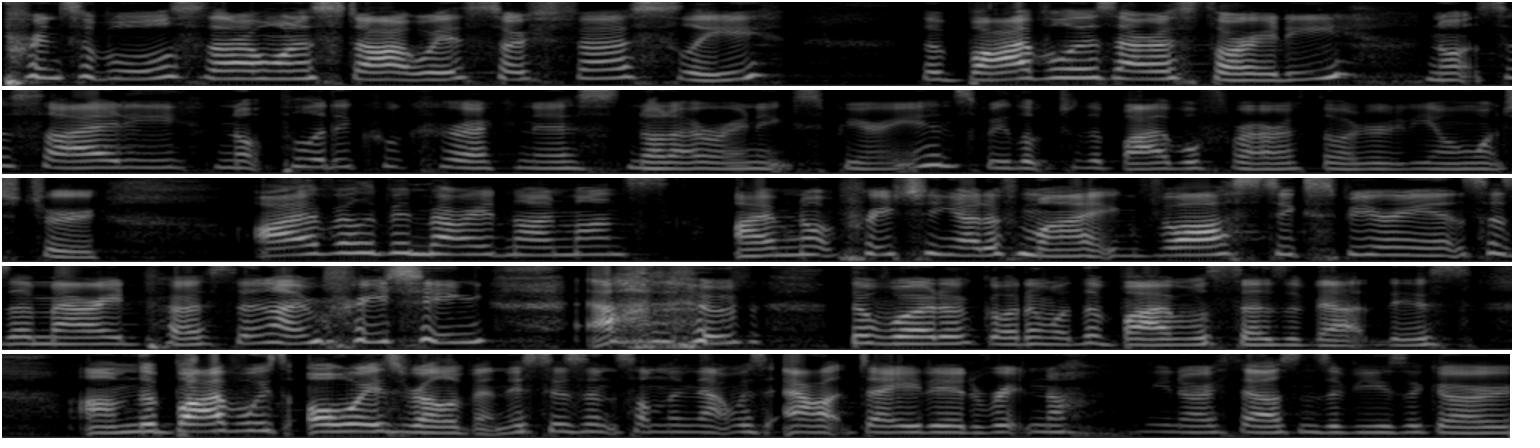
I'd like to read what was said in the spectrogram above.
principles that I want to start with. So, firstly, the Bible is our authority, not society, not political correctness, not our own experience. We look to the Bible for our authority on what's true. I've only been married nine months. I'm not preaching out of my vast experience as a married person. I'm preaching out of the Word of God and what the Bible says about this. Um, the Bible is always relevant. This isn't something that was outdated, written, you know, thousands of years ago.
